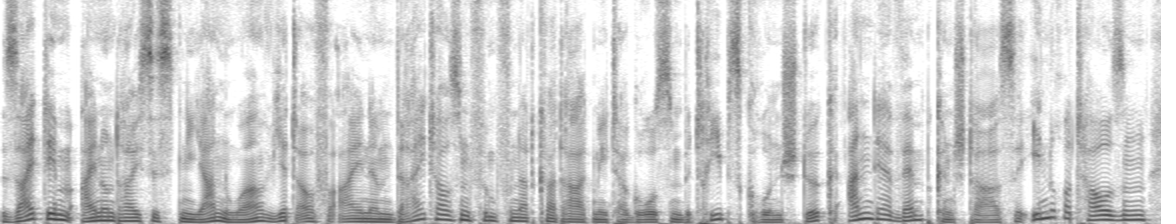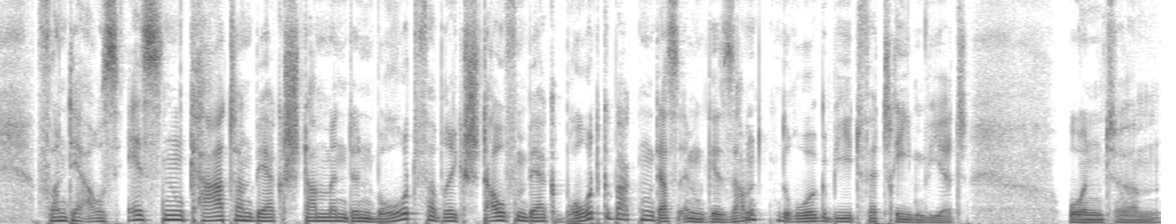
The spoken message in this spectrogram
Seit dem 31. Januar wird auf einem 3500 Quadratmeter großen Betriebsgrundstück an der Wempkenstraße in Rothausen von der aus Essen-Katernberg stammenden Brotfabrik Stauffenberg Brot gebacken, das im gesamten Ruhrgebiet vertrieben wird. Und ähm,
